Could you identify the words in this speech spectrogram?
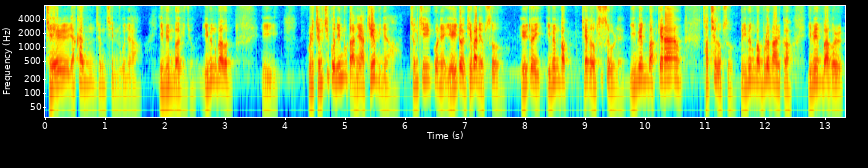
제일 약한 정치인 누구냐? 이명박이죠. 이명박은 이 원래 정치권 인물도 아니야. 기업이냐. 정치권에 여의도에 기반이 없어. 여의도에 이명박 개가 없었어요, 원래. 이명박 개라는 자체가 없어. 이명박 물러나니까 이명박을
